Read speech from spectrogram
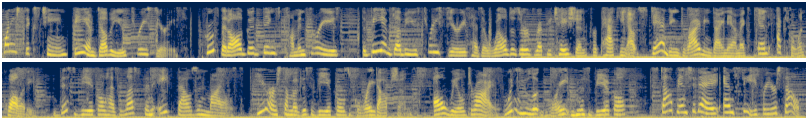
2016 BMW 3 Series. Proof that all good things come in threes, the BMW 3 Series has a well-deserved reputation for packing outstanding driving dynamics and excellent quality. This vehicle has less than 8,000 miles. Here are some of this vehicle's great options. All-wheel drive. Wouldn't you look great in this vehicle? Stop in today and see for yourself.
